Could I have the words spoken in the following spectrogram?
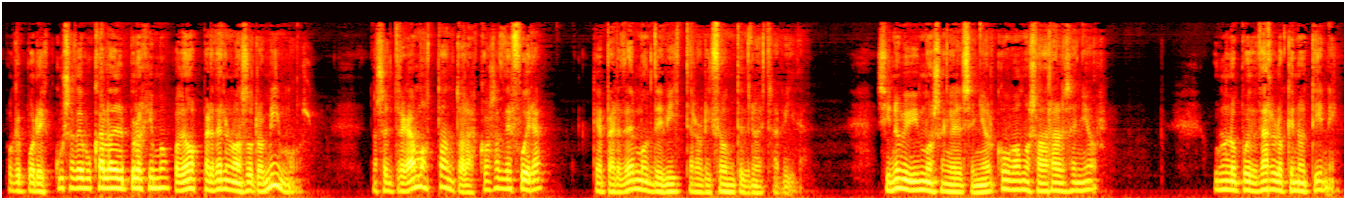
Porque por excusa de buscar la del prójimo podemos perdernos nosotros mismos. Nos entregamos tanto a las cosas de fuera que perdemos de vista el horizonte de nuestra vida. Si no vivimos en el Señor, ¿cómo vamos a dar al Señor? Uno no puede dar lo que no tiene.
